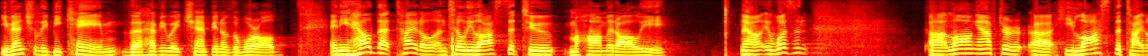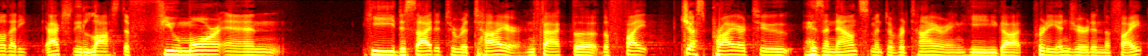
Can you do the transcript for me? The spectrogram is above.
eventually became the heavyweight champion of the world. And he held that title until he lost it to Muhammad Ali. Now, it wasn't uh, long after uh, he lost the title that he actually lost a few more and he decided to retire. In fact, the, the fight just prior to his announcement of retiring, he got pretty injured in the fight.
